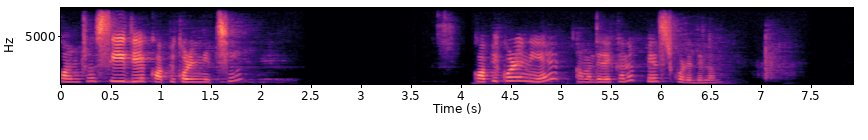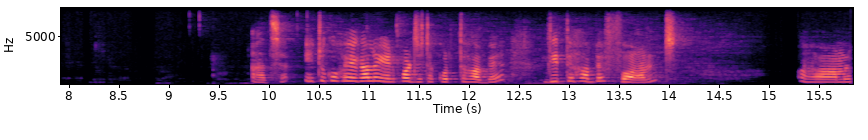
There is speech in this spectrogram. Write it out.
কন্ট্রোল সি দিয়ে কপি করে নিচ্ছি। কপি করে নিয়ে আমাদের এখানে পেস্ট করে দিলাম। আচ্ছা এটুকু হয়ে গেল। এরপর যেটা করতে হবে, দিতে হবে ফন্ট আমরা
